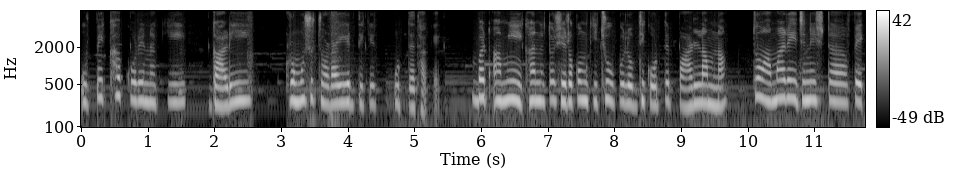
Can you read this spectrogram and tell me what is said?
উপেক্ষা করে নাকি গাড়ি ক্রমশ চড়াইয়ের দিকে উঠতে থাকে বাট আমি এখানে তো সেরকম কিছু উপলব্ধি করতে পারলাম না। তো আমার এই জিনিসটা ফেক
